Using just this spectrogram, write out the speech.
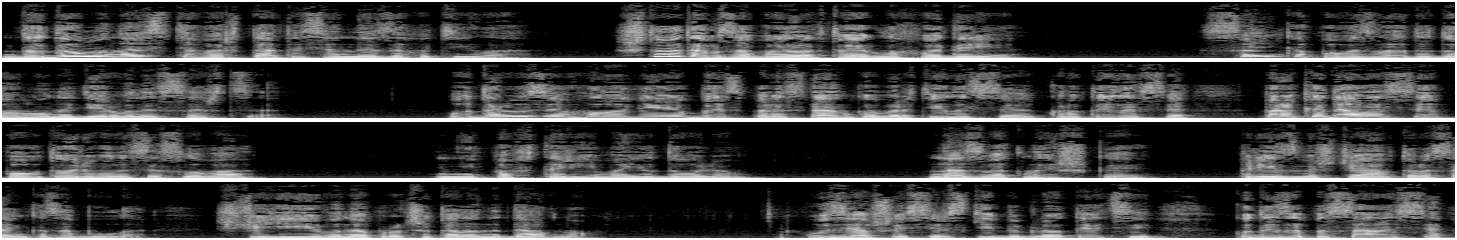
Додому Настя вертатися не захотіла. Що там забила в твоїй глухой дирі? Санька повезла додому надірване серце. У дорозі в голові без перестанку вертілися, крутилися, перекидалися, повторювалися слова. «Не повтори мою долю. Назва книжки, прізвище автора Санька забула, що її вона прочитала недавно. Узявши в сільській бібліотеці, куди записалася,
